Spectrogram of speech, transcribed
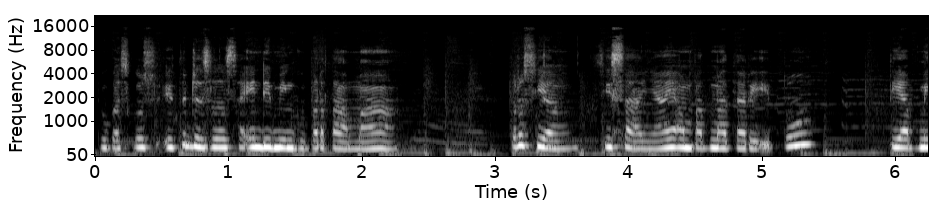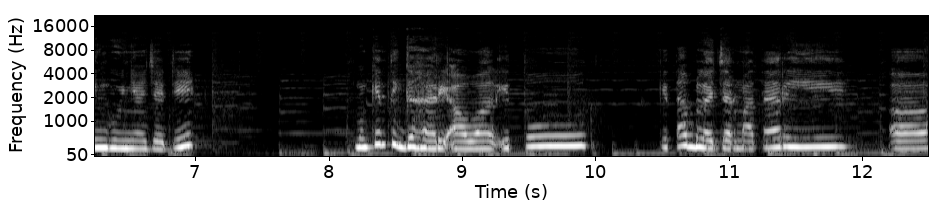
tugas khusus itu diselesaikan di minggu pertama. Terus yang sisanya yang empat materi itu tiap minggunya. Jadi mungkin tiga hari awal itu kita belajar materi uh,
